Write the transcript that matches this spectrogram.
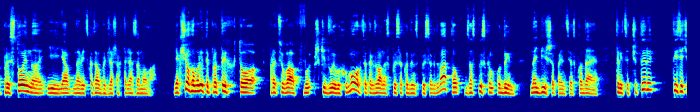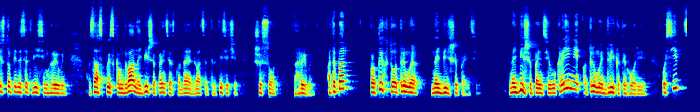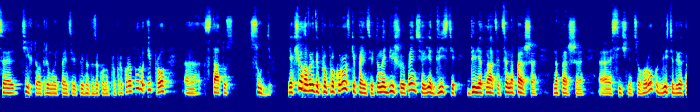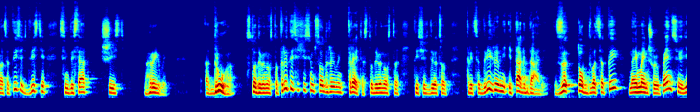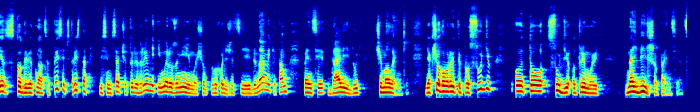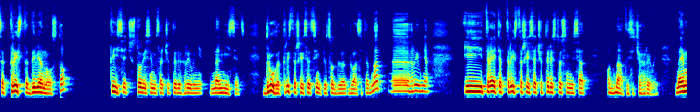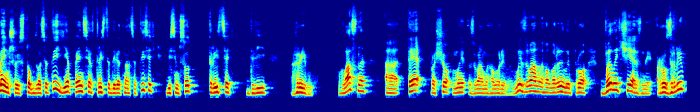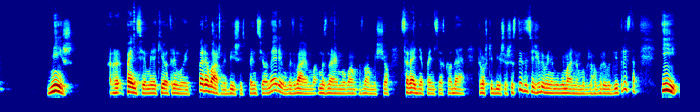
пристойна, і я б навіть сказав би для шахтаря замала. Якщо говорити про тих, хто працював в шкідливих умовах, це так званий список 1, список 2, то за списком 1 найбільша пенсія складає 34 тисячі 158 гривень. За списком 2 найбільша пенсія складає 23 тисячі 600 гривень. А тепер про тих, хто отримує найбільші пенсії. Найбільші пенсії в Україні отримують дві категорії осіб: це ті, хто отримують пенсію відповідно до закону про прокуратуру, і про е, статус суддів. Якщо говорити про прокурорські пенсії, то найбільшою пенсією є 219, це на перше, на перше е, січня цього року, 219 тисяч 276 гривень. Е, Друга 193 тисячі 700 гривень, третя 190 тисяч 932 гривні і так далі. З топ-20 найменшою пенсією є 119 тисяч 384 гривні, і ми розуміємо, що виходячи з цієї динаміки, там пенсії далі йдуть чималенькі. Якщо говорити про суддів, то судді отримують найбільшу пенсію це 390 тисяч 184 гривні на місяць, друга 367 521 е, гривня, і третя 364 171 тисяча гривень. Найменшою з топ-20 є пенсія в 319 тисяч 832 гривні. Власне, те, про що ми з вами говорили. Ми з вами говорили про величезний розрив між пенсіями, які отримують переважна більшість пенсіонерів. Ми знаємо, ми знаємо вам з вами, що середня пенсія складає трошки більше 6 тисяч гривень, а мінімальна ми вже говорили 2300. І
